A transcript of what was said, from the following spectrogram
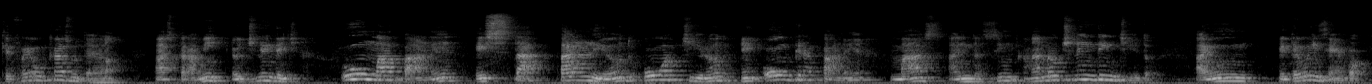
que foi o caso dela. Mas para mim, eu tinha entendido. Uma paneia está paneando ou atirando em outra paneia. Mas, ainda assim, ela não tinha entendido. Aí, um, eu tenho um exemplo.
